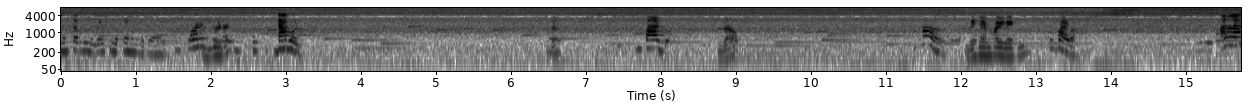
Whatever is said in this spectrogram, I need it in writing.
মুস্তাফুল ঢুকাইছিল কেমনি ডাবল পারব। দাও। হ্যাঁ দেখে আমি পারি নাকি? তুমি আল্লাহ।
